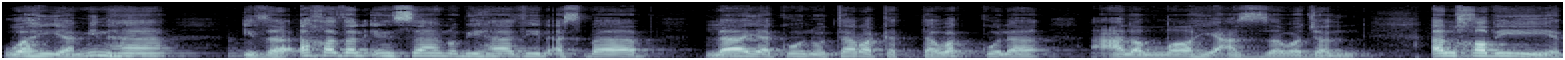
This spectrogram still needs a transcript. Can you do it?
وهي منها إذا أخذ الإنسان بهذه الأسباب لا يكون ترك التوكل على الله عز وجل. الخبير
